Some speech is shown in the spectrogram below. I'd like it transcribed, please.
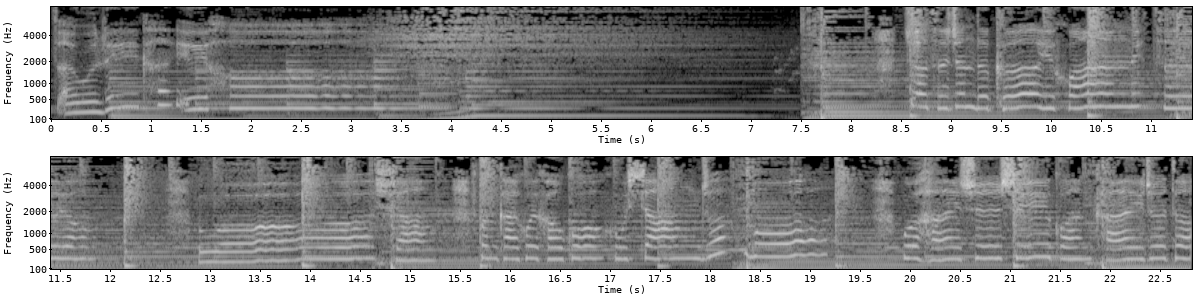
在我离开以后，真的可以还你自由。我想分开会好过互相折磨，我还是习惯开着灯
